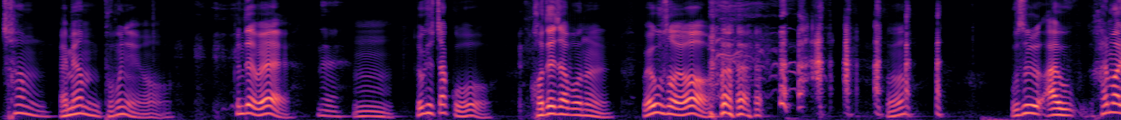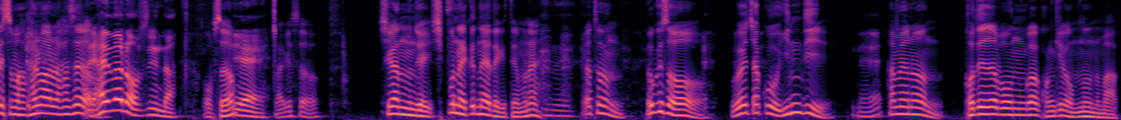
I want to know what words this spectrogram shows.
참 애매한 부분이에요. 근데 왜 네. 음, 여기서 자꾸 거대 자본을 왜 웃어요? 어? 웃을 아유 할 말 있으면 할 말을 하세요. 아니, 할 말은 없습니다. 없어요? 예. 알겠어요. 시간 문제 10분에 끝내야 되기 때문에 네. 여하튼 여기서 왜 자꾸 인디 네. 하면은 거대 자본과 관계가 없는 음악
